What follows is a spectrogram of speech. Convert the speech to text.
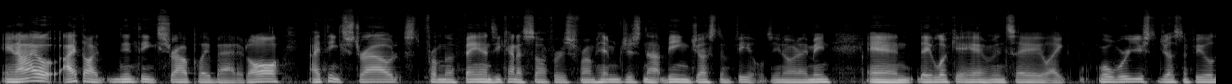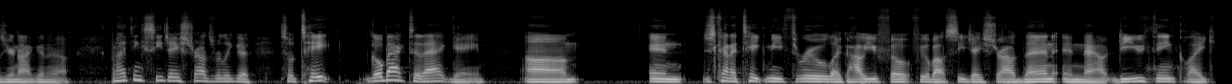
And I I thought didn't think Stroud played bad at all. I think Stroud from the fans he kind of suffers from him just not being Justin Fields. You know what I mean? And they look at him and say like, "Well, we're used to Justin Fields. You're not good enough." But I think C.J. Stroud's really good. So take go back to that game, um, and just kind of take me through like how you feel feel about C.J. Stroud then and now. Do you think like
